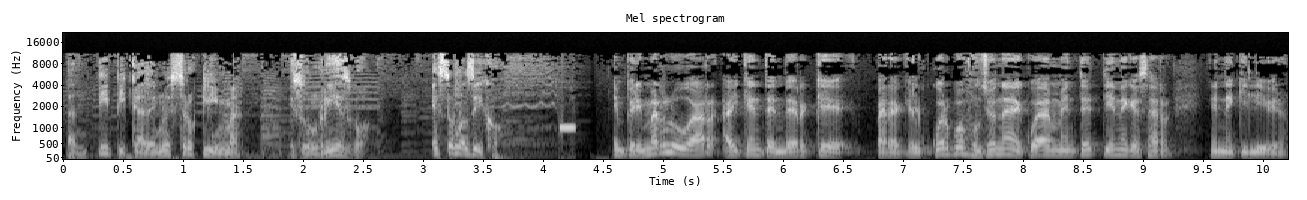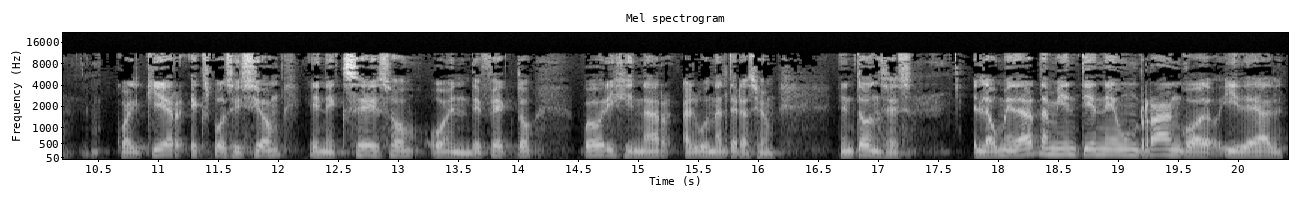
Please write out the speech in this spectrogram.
tan típica de nuestro clima es un riesgo. Esto nos dijo. En primer lugar, hay que entender que para que el cuerpo funcione adecuadamente tiene que estar en equilibrio. Cualquier exposición en exceso o en defecto puede originar alguna alteración. Entonces, la humedad también tiene un rango ideal,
